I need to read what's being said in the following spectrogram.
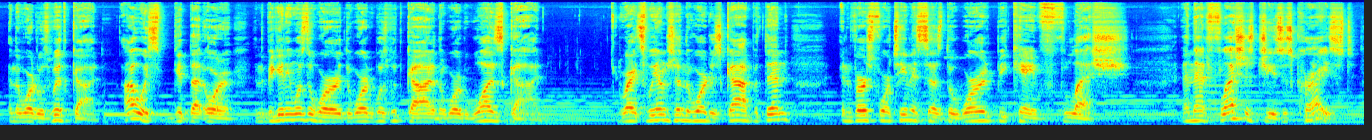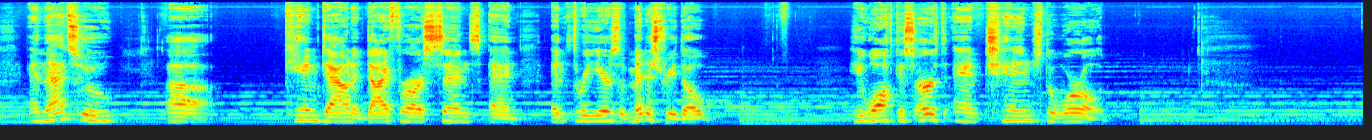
and the Word was with God. I always get that order. In the beginning was the Word, the Word was with God, and the Word was God. Right? So we understand the Word is God, but then in verse 14 it says, The Word became flesh. And that flesh is Jesus Christ. And that's who uh, came down and died for our sins. And in three years of ministry, though, he walked this earth and changed the world.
